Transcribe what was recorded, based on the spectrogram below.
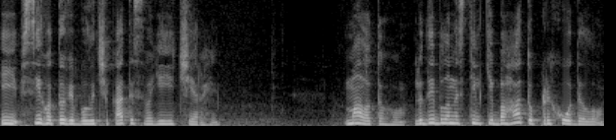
і всі готові були чекати своєї черги. Мало того, людей було настільки багато, приходило,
